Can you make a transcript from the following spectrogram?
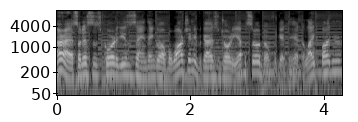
Alright, so this is Cordy is saying thank you all for watching. If you guys enjoyed the episode, don't forget to hit the like button.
